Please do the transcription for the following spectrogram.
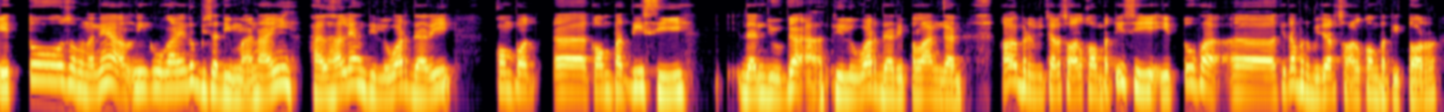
itu sebenarnya lingkungan itu bisa dimaknai hal-hal yang di luar dari eh, kompetisi dan juga eh, di luar dari pelanggan. Kalau berbicara soal kompetisi itu eh, kita berbicara soal kompetitor.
